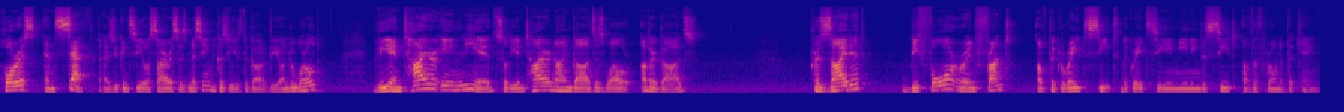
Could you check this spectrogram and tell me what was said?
Horus, and Seth. As you can see, Osiris is missing because he is the god of the underworld. The entire Ennead, so the entire nine gods as well, or other gods, presided before or in front of the great seat. The great seat meaning the seat of the throne of the king.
